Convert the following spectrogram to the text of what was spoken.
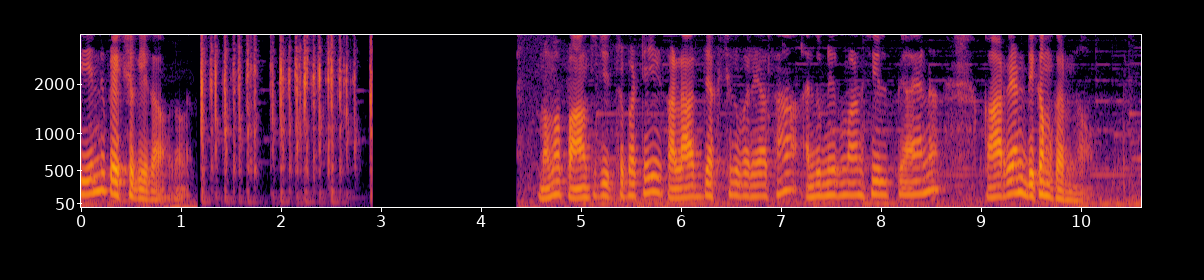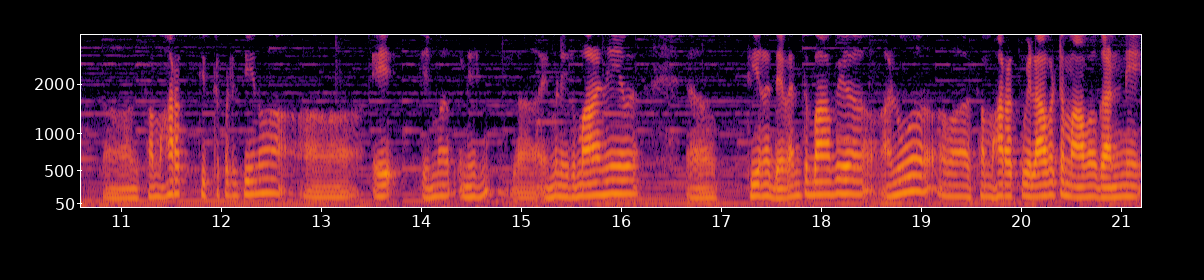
තියෙන්නේ ප්‍රේක්ෂකයකාවම මම පාන්සු චිත්‍රපටයේ කලාධ්‍යක්ෂකවරයා සහ ඇඳු නිර්මාණ ශිල්පයා යන කාර්යන් දෙකම් කරනවා. සමහරක් චිත්‍රපට තියෙනවා එම නිර්මාණය තියෙන දැවන්ත භාවය අනුව සමහරක් වෙලාවට මාව ගන්නේ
